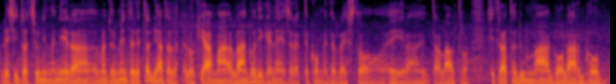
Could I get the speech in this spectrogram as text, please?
le situazioni in maniera maggiormente dettagliata, lo chiama lago di Genesaret come del resto era, tra l'altro si tratta di un lago largo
